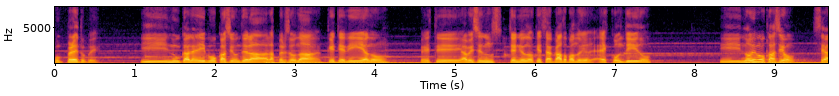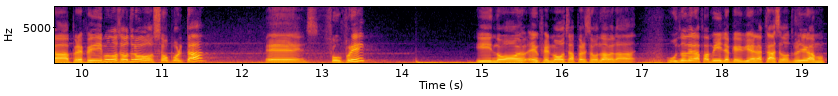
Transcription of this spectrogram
completo. Y nunca le dimos ocasión de las personas que teníamos. Este, a veces teníamos que sacarlo cuando escondido y no dimos ocasión. O sea, preferimos nosotros soportar, eh, sufrir y no enfermar a otras personas, ¿verdad? Uno de la familia que vivía en la casa, nosotros llegamos,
